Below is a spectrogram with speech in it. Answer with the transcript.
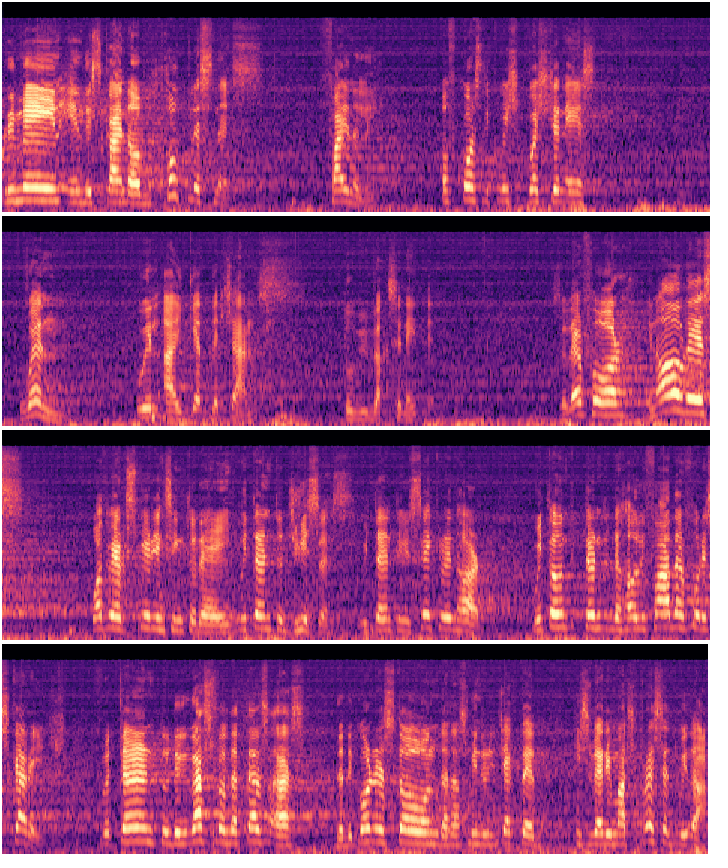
remain in this kind of hopelessness. Finally, of course, the question is, when will I get the chance to be vaccinated? So therefore, in all this, what we're experiencing today, we turn to Jesus. We turn to His Sacred Heart. We turn, turn to the Holy Father for His courage. We turn to the Gospel that tells us that the cornerstone that has been rejected is very much present with us.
